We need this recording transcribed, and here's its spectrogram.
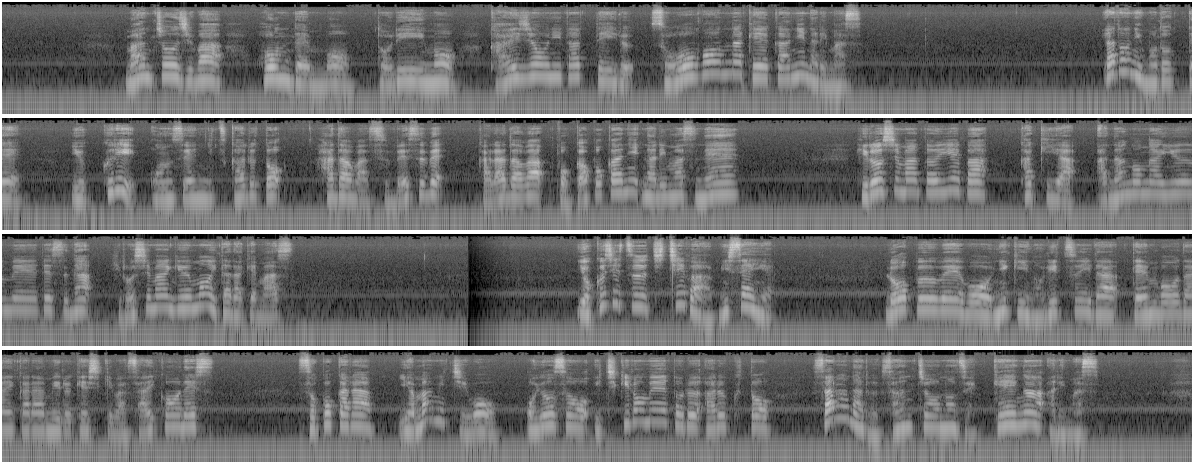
満潮時は本殿も鳥居も海上に立っている荘厳な景観になります。宿に戻ってゆっくり温泉に浸かると肌はすべすべ体はポカポカになりますね。広島といえば牡蠣や穴子が有名ですが広島牛もいただけます。翌日父は店へ。ロープウェイを2機乗り継いだ展望台から見る景色は最高です。そこから山道をおよそ 1km 歩くとさらなる山頂の絶景があります。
